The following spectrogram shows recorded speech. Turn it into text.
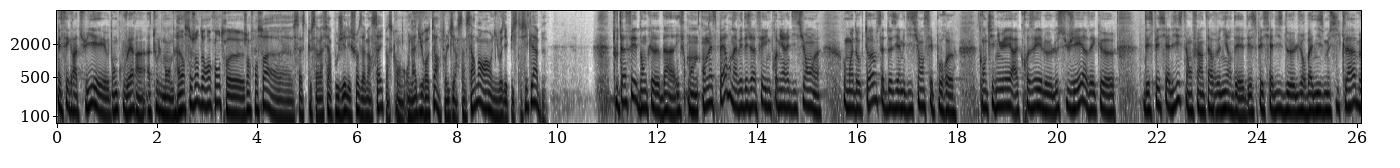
mais c'est gratuit et donc ouvert à, tout le monde. Alors ce genre de rencontre, euh, Jean-François, euh, est-ce que ça va faire bouger les choses à Marseille Parce qu'on a du retard, il faut le dire sincèrement, hein, au niveau des pistes cyclables. Tout à fait. Donc, euh, ben, on, espère. On avait déjà fait une première édition au mois d'octobre. Cette deuxième édition, c'est pour continuer à creuser le, sujet avec des spécialistes. On fait intervenir des, spécialistes de l'urbanisme cyclable,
